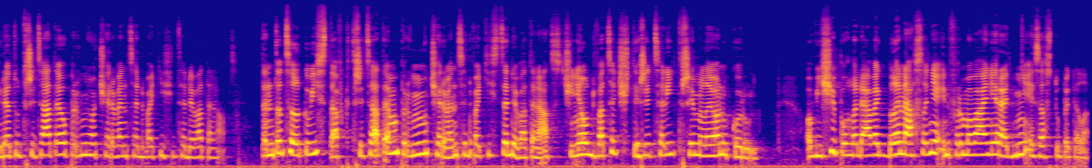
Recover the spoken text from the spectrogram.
k datu 31. července 2019. Tento celkový stav k 31. červenci 2019 činil 24,3 milionu korun. O výši pohledávek byly následně informováni radní i zastupitele.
